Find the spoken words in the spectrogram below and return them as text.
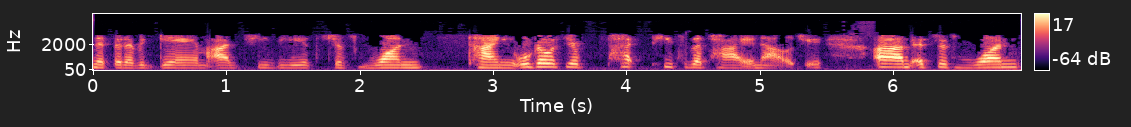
snippet of a game on TV. It's just one tiny. We'll go with your piece of the pie analogy. Um, it's just one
